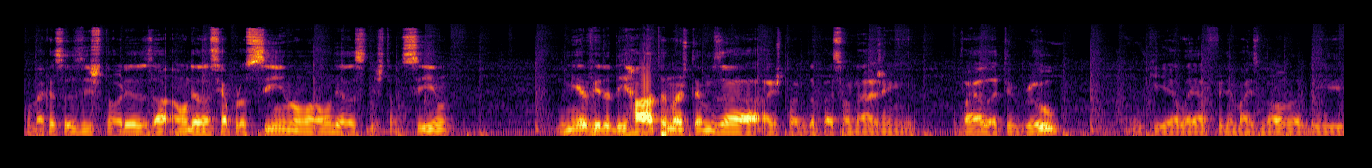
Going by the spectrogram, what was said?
como é que essas histórias, aonde elas se aproximam, aonde elas se distanciam? Na Minha Vida de Rata, nós temos a, a história da personagem Violet Rue, em que ela é a filha mais nova de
